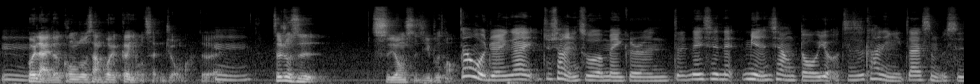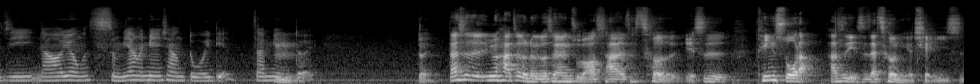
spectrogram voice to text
嗯会来的工作上会更有成就嘛，对不对？嗯这就是使用时机不同。但我觉得应该就像你说的，每个人的那些那面相都有，只是看你在什么时机，然后用什么样的面相多一点在面对。对，但是因为他这个人格测验主要是他在测的，也是听说了，他是也是在测你的潜意识。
